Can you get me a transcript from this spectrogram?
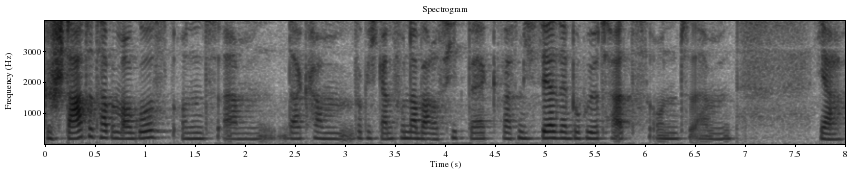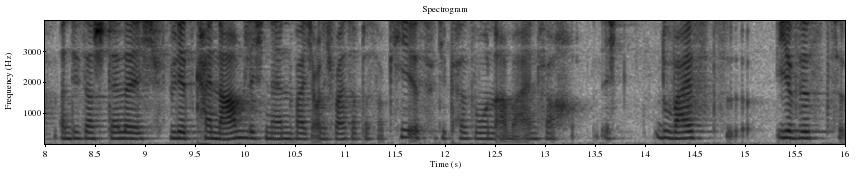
gestartet habe im August und ähm, da kam wirklich ganz wunderbares Feedback, was mich sehr, sehr berührt hat und ähm, ja, an dieser Stelle, ich will jetzt keinen namentlich nennen, weil ich auch nicht weiß, ob das okay ist für die Person, aber einfach, ich, du weißt, ihr wisst,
